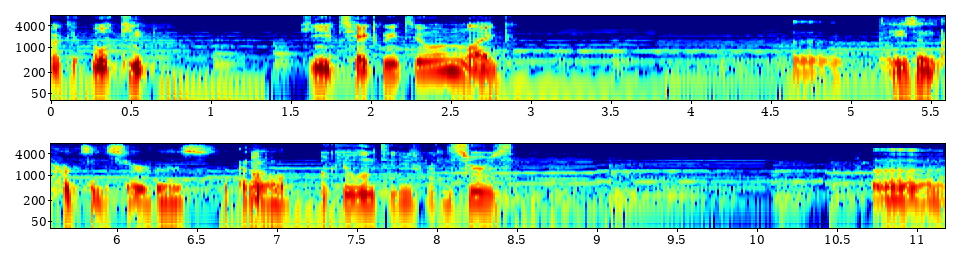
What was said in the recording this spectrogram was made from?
Okay. Well, can can you take me to him? Like, Uh, he's in parts and service. I Oh. don't. okay, well, then take me for the service. Uh.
